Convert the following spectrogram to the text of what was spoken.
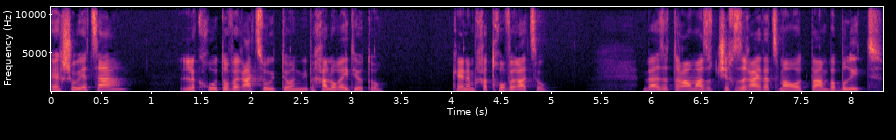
איך שהוא יצא, לקחו אותו ורצו איתו, אני בכלל לא ראיתי אותו. כן, הם חתכו ורצו. ואז הטראומה הזאת שחזרה את עצמה עוד פעם בברית.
